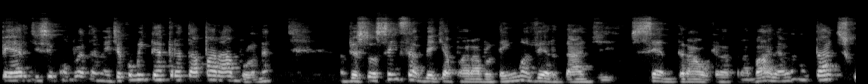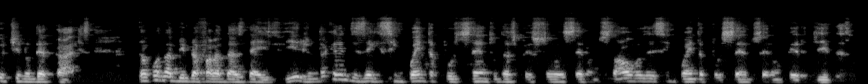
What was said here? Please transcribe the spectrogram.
perde-se completamente. É como interpretar a parábola, né? A pessoa, sem saber que a parábola tem uma verdade central que ela trabalha, ela não está discutindo detalhes. Então, quando a Bíblia fala das dez virgens, não está querendo dizer que 50% das pessoas serão salvas e 50% serão perdidas.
